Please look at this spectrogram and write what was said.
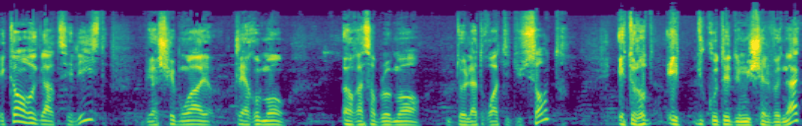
Et quand on regarde ces listes, bien chez moi, clairement, un rassemblement de la droite et du centre, et, de et du côté de Michel Venac,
